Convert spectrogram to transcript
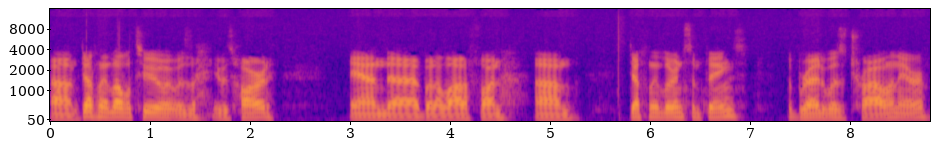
um, definitely level two. It was it was hard, and uh, but a lot of fun. Um, definitely learned some things. The bread was trial and error.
